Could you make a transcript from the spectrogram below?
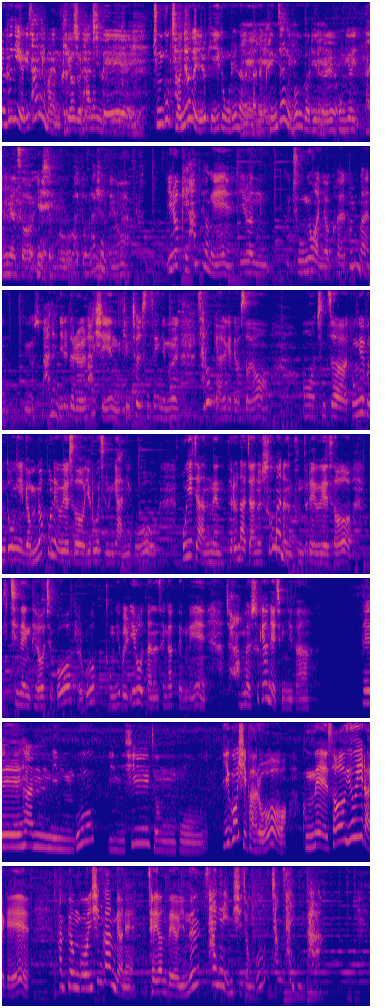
우리는 흔히 여기 상해만 그렇지, 기억을 그렇지. 하는데 예, 예. 중국 전역을 이렇게 이동을 해나갔다는 예, 예. 굉장히 먼 예. 거리를 옮겨 다니면서 예. 임시정부 활동을 하셨네요. 이렇게 한평에 이런 그 중요한 역할, 훌륭한 그 많은 일들을 하신 김철 선생님을 새롭게 알게 되었어요. 어, 진짜 독립운동이 몇몇 분에 의해서 이루어지는 게 아니고 보이지 않는, 드러나지 않는 수많은 분들에 의해서 진행되어지고 결국 독립을 이루었다는 생각 때문에 정말 숙연해집니다. 대한민국 임시정부 이곳이 바로 국내에서 유일하게 한평군 신광면에 재현되어 있는 상해 임시정부 청사입니다.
